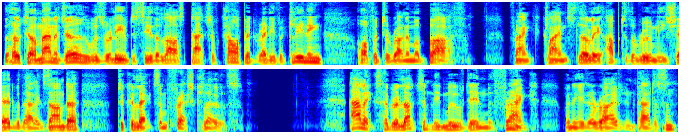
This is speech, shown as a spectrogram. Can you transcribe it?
The hotel manager, who was relieved to see the last patch of carpet ready for cleaning, offered to run him a bath. Frank climbed slowly up to the room he shared with Alexander to collect some fresh clothes. Alex had reluctantly moved in with Frank when he had arrived in Paterson,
